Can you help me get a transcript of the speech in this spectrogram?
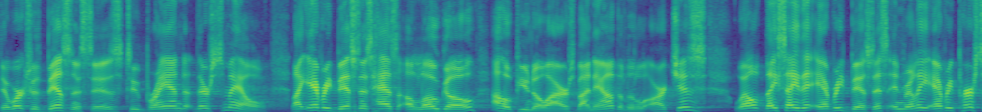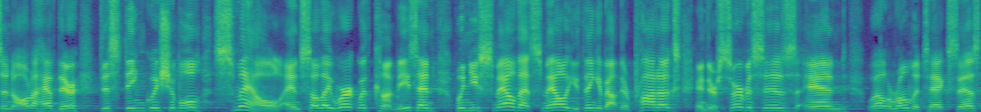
that works with businesses to brand their smell. Like every business has a logo. I hope you know ours by now, the little arches. Well, they say that every business and really every person ought to have their distinguishable smell. And so they work with companies. And when you smell that smell, you think about their products and their services. And, well, Aromatech says,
